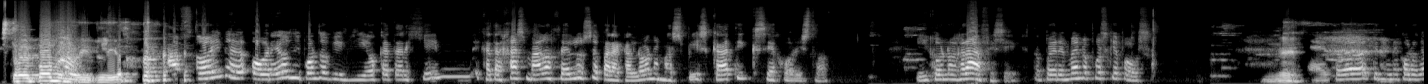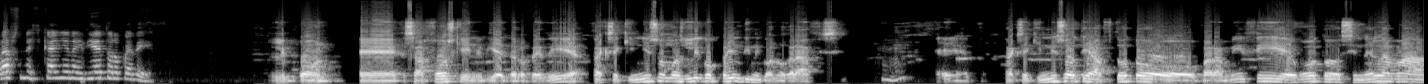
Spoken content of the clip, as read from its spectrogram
στο επόμενο βιβλίο. Αυτό είναι ωραίο λοιπόν το βιβλίο. Καταρχήν, καταρχάς μάλλον θέλω σε παρακαλώ να μας πεις κάτι ξεχωριστό. Η εικονογράφηση. Το περιμένω πώς και πώς. Ναι. Ε, την εικονογράφηση την έχει κάνει ένα ιδιαίτερο παιδί. Λοιπόν, ε, σαφώς και είναι ιδιαίτερο παιδί. Θα ξεκινήσω όμως λίγο πριν την εικονογραφηση ε, θα ξεκινήσω ότι αυτό το παραμύθι εγώ το συνέλαβα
